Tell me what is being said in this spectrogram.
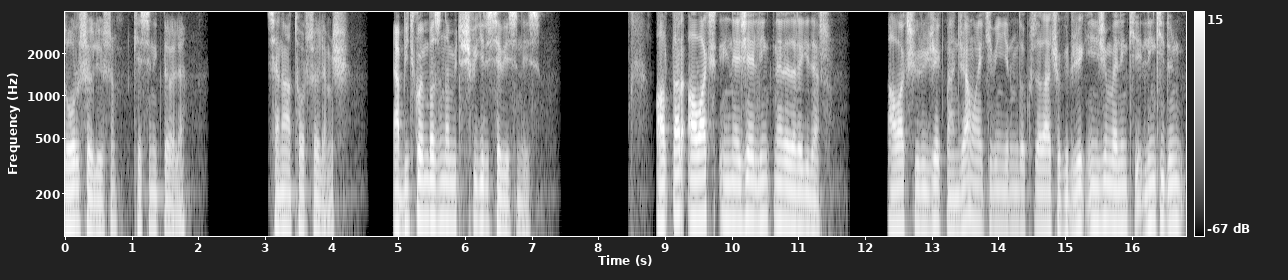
Doğru söylüyorsun. Kesinlikle öyle. Senatör söylemiş. Ya Bitcoin bazında müthiş bir giriş seviyesindeyiz. Altlar AVAX, INJ, Link nerelere gider? AVAX yürüyecek bence ama 2029'da daha çok yürüyecek. Injin ve Link'i, Link'i dün,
